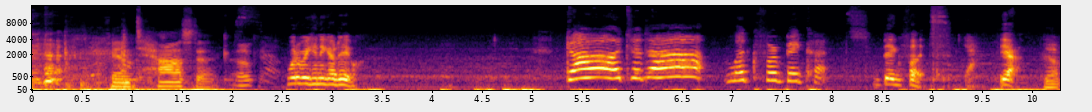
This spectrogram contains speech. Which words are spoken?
Fantastic. Okay. what are we gonna go do? Go to the. Look for big cuts. Bigfoots. Yeah. Yeah. Yep.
